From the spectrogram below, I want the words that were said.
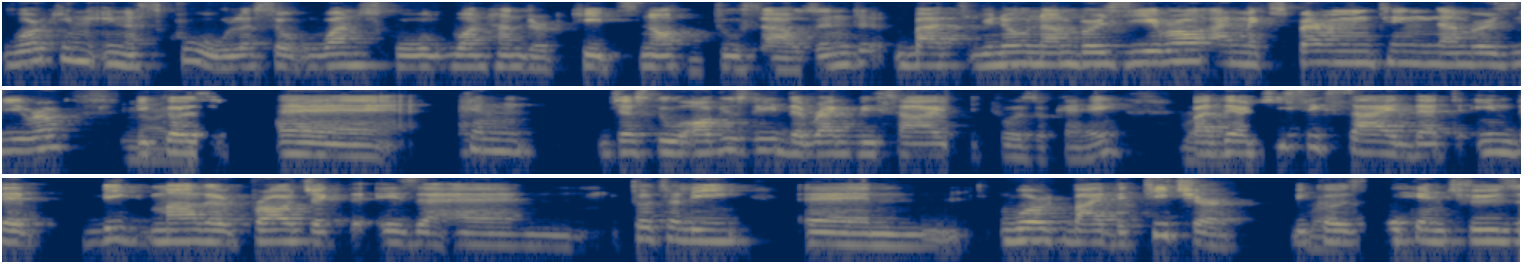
working in a school. So one school, 100 kids, not 2,000. But you know, number zero. I'm experimenting number zero because uh, I can just do obviously the rugby side. It was okay, but the artistic side that in the Big Mother project is um, totally um, worked by the teacher because right. they can choose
